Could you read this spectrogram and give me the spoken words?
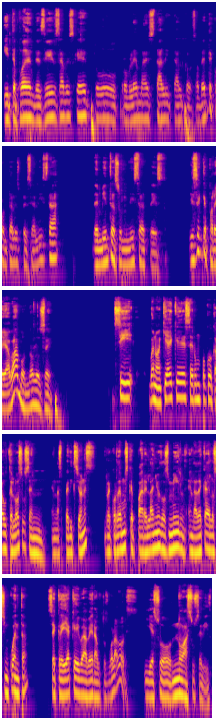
y te pueden decir, ¿sabes qué? Tu problema es tal y tal cosa. Vete con tal especialista, de mientras suministrate esto. Dicen que para allá vamos, no lo sé. Sí, bueno, aquí hay que ser un poco cautelosos en, las predicciones. Recordemos que para el año 2000, en la década de los 50, se creía que iba a haber autos voladores y eso no ha sucedido.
